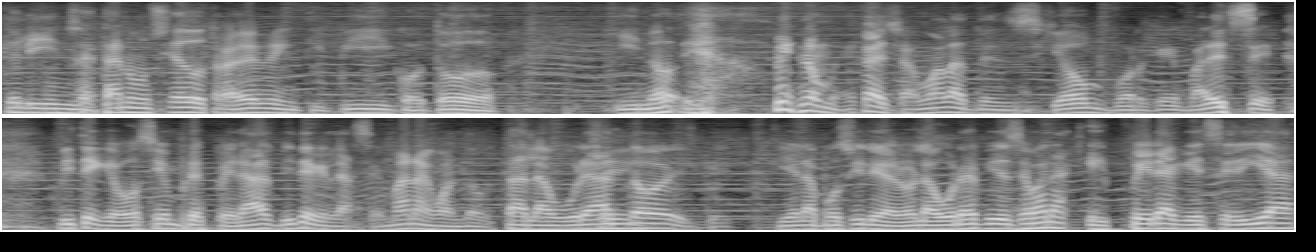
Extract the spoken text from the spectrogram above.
Qué O lindo. sea, está anunciado otra vez veintipico, todo. Y no, a mí no me deja de llamar la atención porque parece, viste que vos siempre esperás, viste que en la semana cuando estás laburando, el que tiene la posibilidad de no laburar el fin de semana, espera que ese día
